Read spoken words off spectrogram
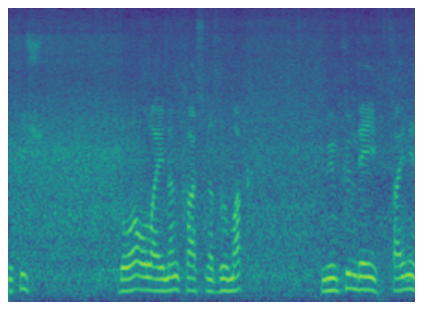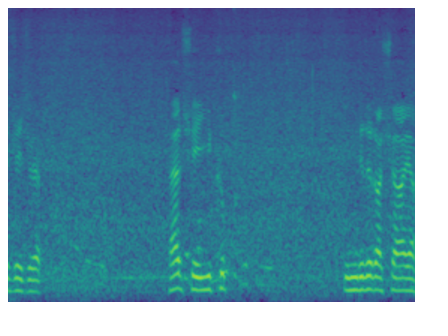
Müthiş doğa olayının karşısında durmak mümkün değil sayın izleyiciler. Her şeyi yıkıp indirir aşağıya.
